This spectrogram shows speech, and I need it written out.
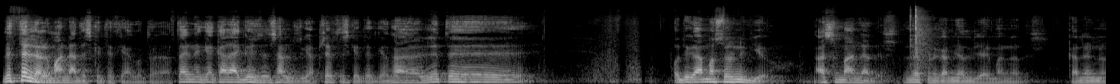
Δεν θέλω αλμανάδες και τέτοια εγώ τώρα. Αυτά είναι για καραγκιόζιδε άλλους, για ψεύτες και τέτοια. Θα λέτε ότι γάμα στον ίδιο. Άσε μανάδες. Δεν έχουν καμιά δουλειά οι μανάδες. Κανενό.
